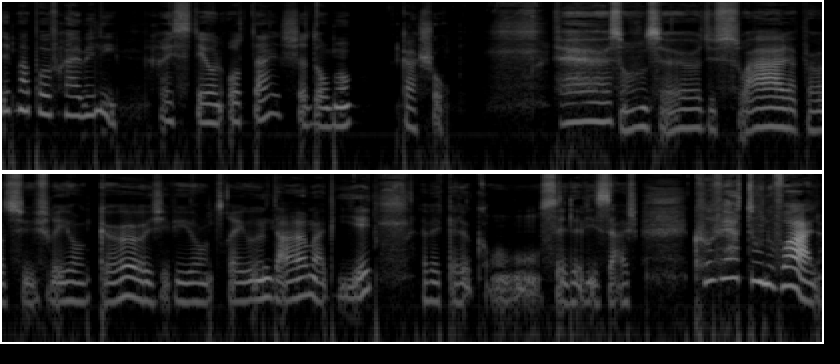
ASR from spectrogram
de ma pauvre Amélie, restée en otage dans mon cachot. Vers onze heures du soir, la porte s'ouvrit encore et j'ai vu entrer une dame habillée avec le grand le visage couvert d'une voile.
